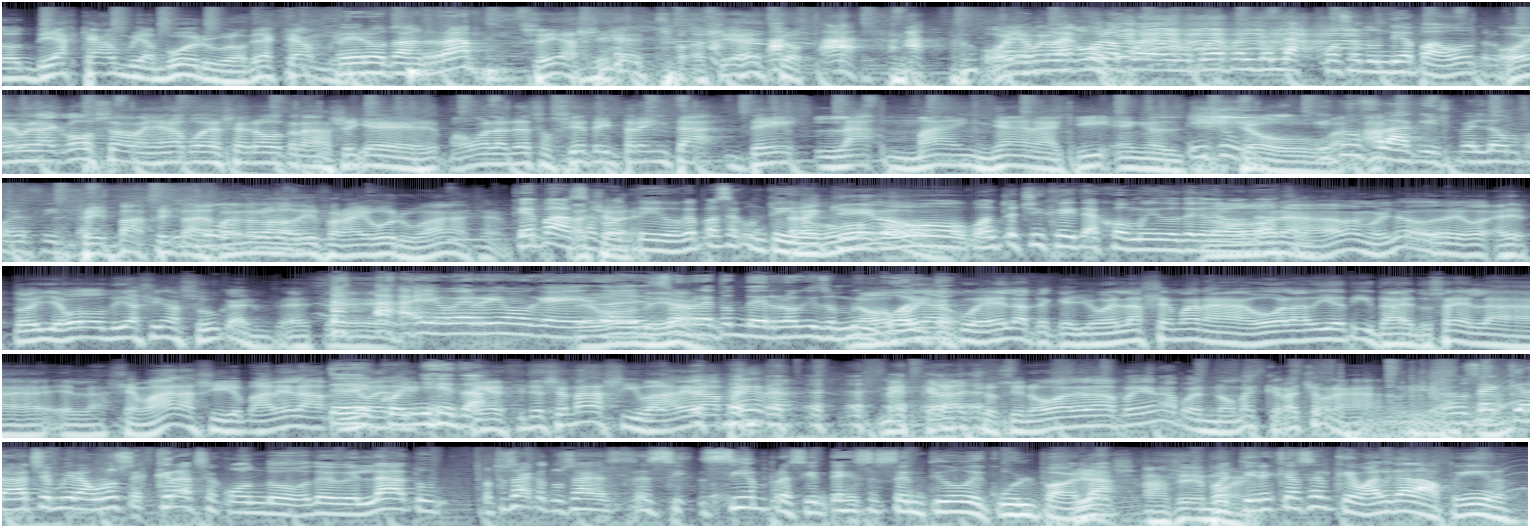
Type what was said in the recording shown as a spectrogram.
los días cambian, Burbu, los días cambian. Pero tan rápido. Sí, así es esto, así es esto. Oye, una uno, cosa. puede, uno puede perder las cosas de un día para otro. Hoy es una cosa, mañana puede ser otra. Así que vamos a hablar de esos 7 y 30 de la mañana aquí en el ¿Y tú, show. y tú Ah, Flakish, perdón por el feedback. Feedback, feedback, poniendo los audífonos ahí, Burbu. ¿ah? ¿Qué pasa Está chévere. contigo? ¿Qué pasa contigo? ¿Cómo- Tranquilo. cómo- ¿Cuántos cheesecake te has comido desde que te No, levantaste? nada, vamos, yo estoy, llevo dos días sin azúcar. Este, Yo me río porque esos días. retos de Rocky son muy no, cortos. acuérdate que yo en la semana hago la dietita, entonces en la, en la semana, si vale la Te digo, en, en el fin de semana, si vale la pena, me escracho. Si no vale la pena, pues no me escracho nada. No se escrache, mira, uno se escracha cuando de verdad tú, tú sabes que tú sabes, si- siempre sientes ese sentido de culpa, ¿verdad? Yes, así mismo pues es. tienes que hacer que valga la pena.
